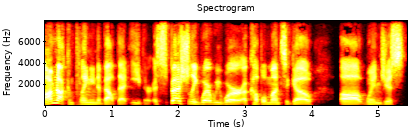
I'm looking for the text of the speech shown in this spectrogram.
I'm not complaining about that either, especially where we were a couple months ago uh, when just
